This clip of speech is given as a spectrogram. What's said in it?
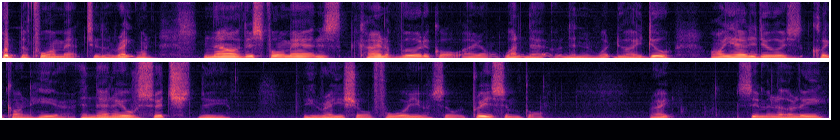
put the format to the right one. Now this format is kind of vertical. I don't want that. Then what do I do? All you have to do is click on here and then it will switch the the ratio for you. So pretty simple right? Similarly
